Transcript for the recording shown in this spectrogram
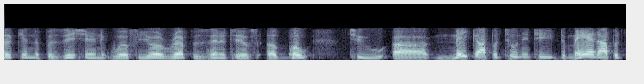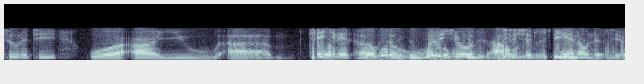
taken the position with your representatives of vote to uh, make opportunity, demand opportunity, or are you um, taking Well- it? Uh, well, what so, do- what is what your do leadership organization, spin on this here?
